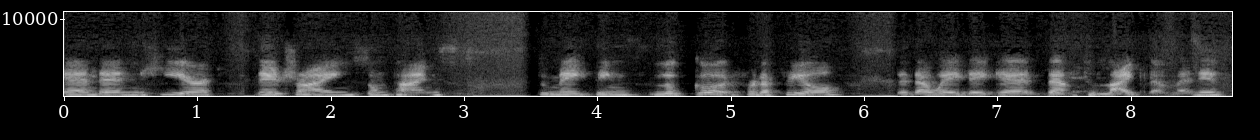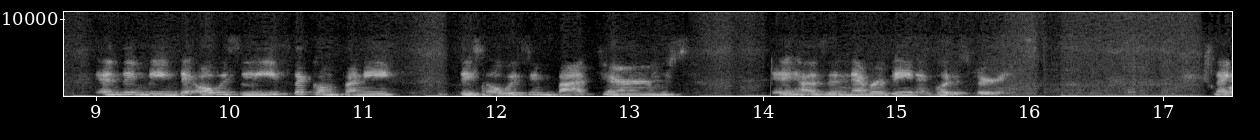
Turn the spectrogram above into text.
and then here they're trying sometimes to make things look good for the field, that that way they get them to like them, and it's ending being they always leave the company. It's always in bad terms. It hasn't never been a good experience. Like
